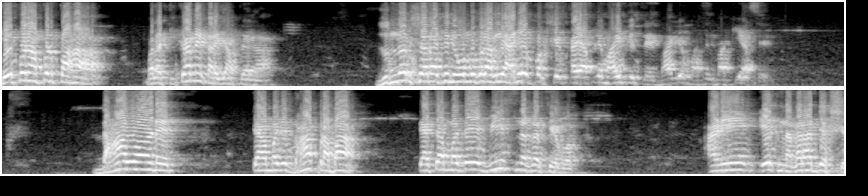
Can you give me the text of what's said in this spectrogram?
हे पण आपण पहा. मला टीका नाही करायची आपल्याला. जुन्नर शहराची निवडणूक लागली. अनेक पक्ष आहेत. काही आपले माहितीच नाही. भाजप असेल बाकी असेल. दहा वॉर्ड आहेत. त्यामध्ये दहा प्रभाग. त्याच्यामध्ये वीस नगरसेवक. आणि एक नगराध्यक्ष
